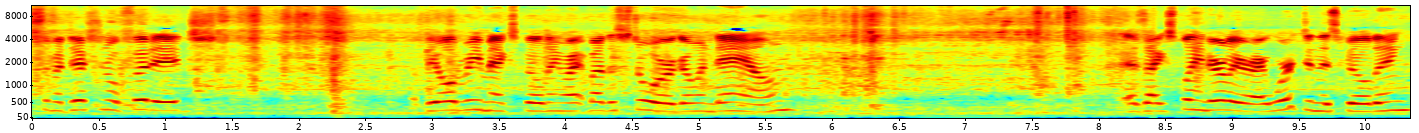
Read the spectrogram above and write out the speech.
some additional footage of the old Remix building right by the store going down. As I explained earlier, I worked in this building.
